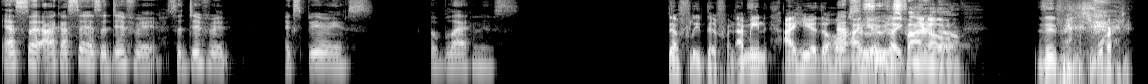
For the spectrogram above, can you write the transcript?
That's a, like I said, it's a different, it's a different experience of blackness. Definitely different. I mean, I hear the whole. I hear like fire you know though. The word,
